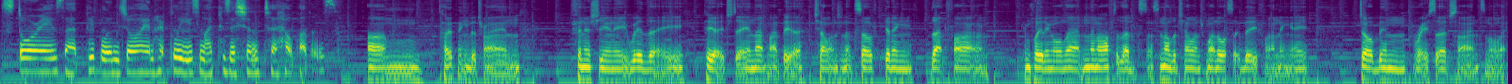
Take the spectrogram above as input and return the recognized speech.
stories that people enjoy and hopefully use my position to help others. I'm hoping to try and finish uni with a PhD and that might be a challenge in itself, getting that far and completing all that. And then after that, it's, another challenge might also be finding a job in research science and all that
